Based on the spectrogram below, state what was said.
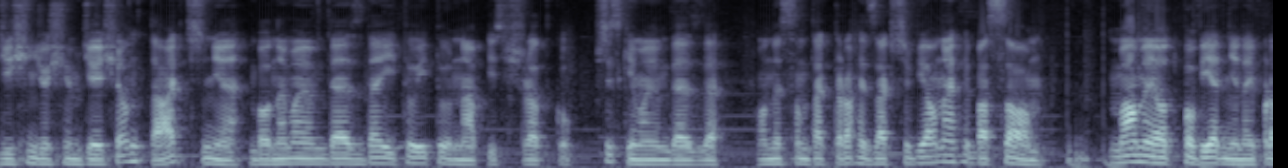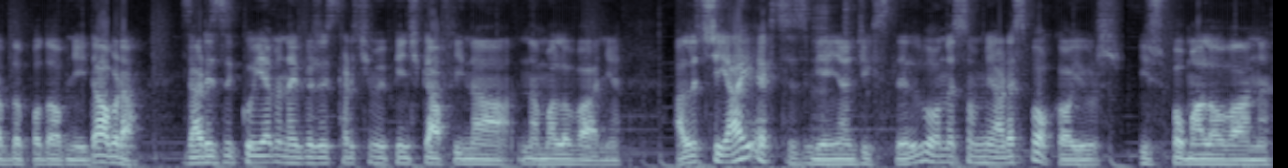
1080, tak czy nie? Bo one mają DSD i tu i tu napis w środku. Wszystkie mają DSD. One są tak trochę zakrzywione? Chyba są. Mamy odpowiednie najprawdopodobniej. Dobra, zaryzykujemy, najwyżej stracimy 5 kafli na, na malowanie. Ale czy ja je chcę zmieniać ich styl? Bo one są w miarę spoko już, już pomalowane.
